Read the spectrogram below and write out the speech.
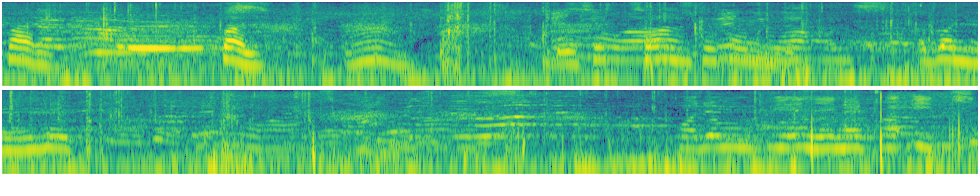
Pale. Pale. Ah. Moja yenye inaitwa It.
